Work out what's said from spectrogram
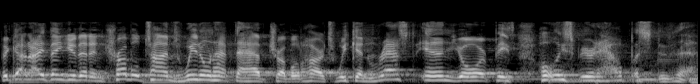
but God, I thank you that in troubled times we don't have to have troubled hearts. We can rest in your peace. Holy Spirit, help us do that.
